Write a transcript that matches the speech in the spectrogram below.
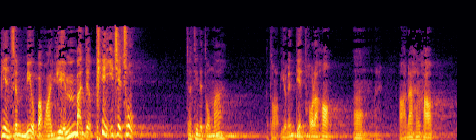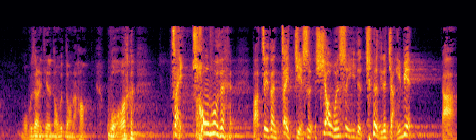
变成没有办法圆满的骗一切处，这样听得懂吗？懂，有人点头了哈。哦，啊，那很好。我不知道你听得懂不懂了哈。我再重复的把这段再解释消文释义的彻底的讲一遍啊。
